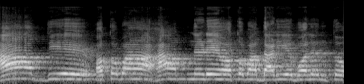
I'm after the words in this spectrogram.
হাত দিয়ে অথবা হাত নেড়ে অথবা দাঁড়িয়ে বলেন তো,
